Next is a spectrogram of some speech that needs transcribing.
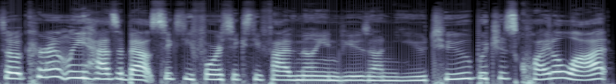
So it currently has about 64, 65 million views on YouTube, which is quite a lot.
